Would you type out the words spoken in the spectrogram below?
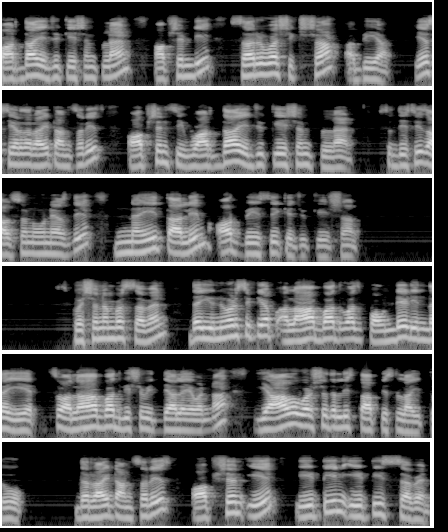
Wardha education plan option D Sarva Shiksha Abhiyan yes here the right answer is option C Wardha education plan so this is also known as the Nai Talim or basic education Question number 7. The University of Allahabad was founded in the year. So, Allahabad ವಿಶ್ವವಿದ್ಯಾಲಯವನ್ನ ಯಾವ ವರ್ಷದಲ್ಲಿ ಸ್ಥಾಪಿಸಲಾಯಿತು The right answer is option A 1887.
